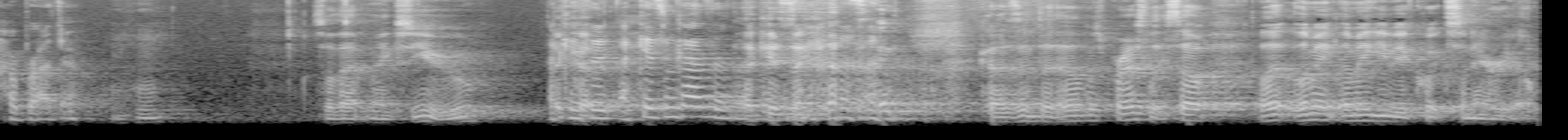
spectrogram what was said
her brother. So that makes you A, a kissing cousin. a kissing cousin, cousin to Elvis Presley. So let, let me let me give you a quick scenario.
